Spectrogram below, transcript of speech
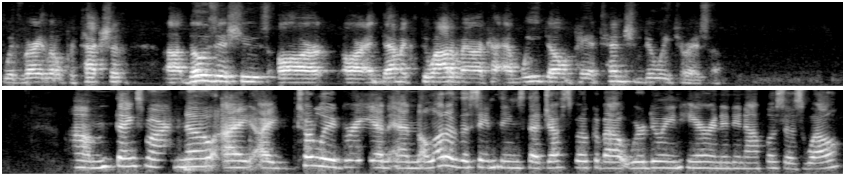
with very little protection. Uh, those issues are, are endemic throughout America, and we don't pay attention, do we, Teresa? Um, thanks, Mark. No, I, I totally agree. And, and a lot of the same things that Jeff spoke about, we're doing here in Indianapolis as well.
